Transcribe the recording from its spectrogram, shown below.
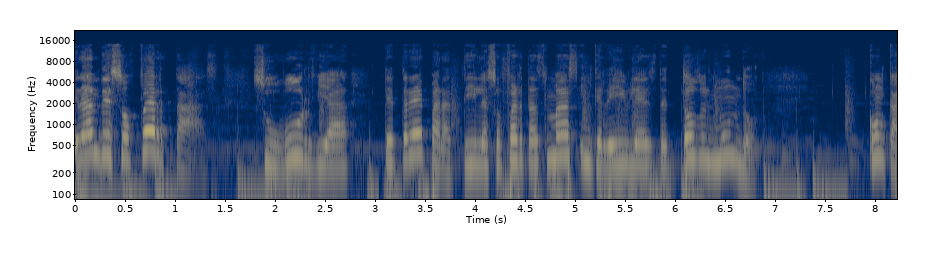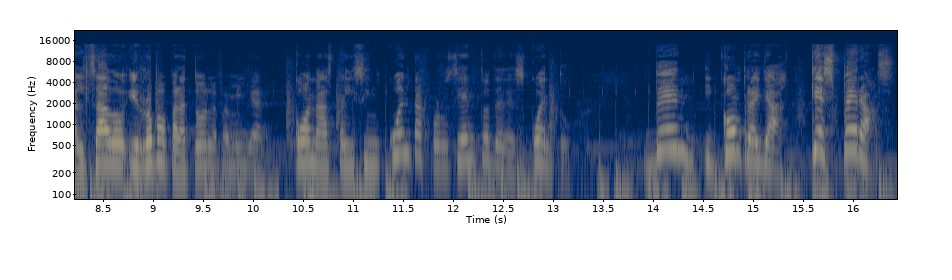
grandes ofertas. Suburbia te trae para ti las ofertas más increíbles de todo el mundo. Con calzado y ropa para toda la familia con hasta el 50% de descuento. Ven y compra ya. ¿Qué esperas?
